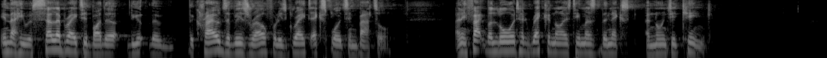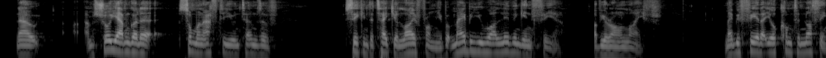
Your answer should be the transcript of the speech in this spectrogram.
in that he was celebrated by the, the, the, the, crowds of Israel for his great exploits in battle. And in fact, the Lord had recognized him as the next anointed king. Now, I'm sure you haven't got a, someone after you in terms of seeking to take your life from you, but maybe you are living in fear of your own life. Maybe fear that you'll come to nothing.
